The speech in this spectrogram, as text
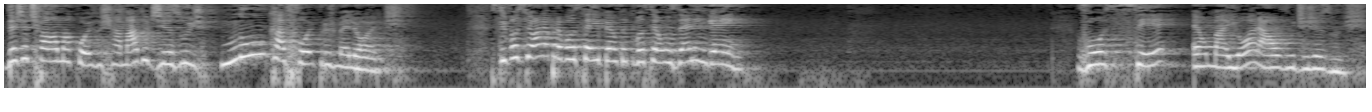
Deixa eu te falar uma coisa: o chamado de Jesus nunca foi para os melhores. Se você olha para você e pensa que você é um Zé Ninguém, você é o maior alvo de Jesus.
